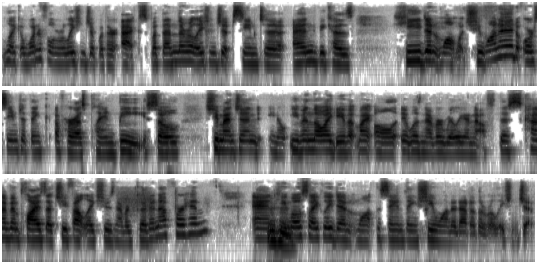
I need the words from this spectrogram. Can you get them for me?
like a wonderful relationship with her ex, but then the relationship seemed to end because he didn't want what she wanted or seemed to think of her as plan B. So she mentioned, you know, even though I gave it my all, it was never really enough. This kind of implies that she felt like she was never good enough for him. And he Mhm. most likely didn't want the same thing she wanted out of the relationship.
